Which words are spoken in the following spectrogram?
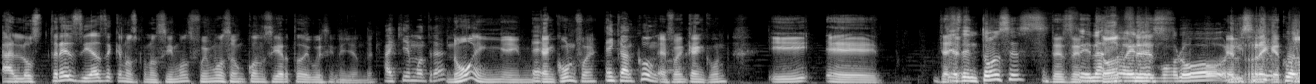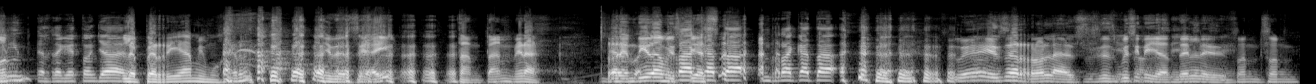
a los tres días de que nos conocimos, fuimos a un concierto de Wisin y Yandel. ¿Aquí en Montreal? No, en, en Eh, Cancún fue. En Cancún. Eh, fue en Cancún. Y eh, ya- Desde entonces, Desde entonces, enamoró el Luisillo reggaetón Colín. El reggaetón ya. le perría a mi mujer. y desde ahí, tan tan, mira, rendida a mis pies. Racata, racata. Güey, esas rolas. Es Wisin no, y Yandel sí, sí. son, son.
